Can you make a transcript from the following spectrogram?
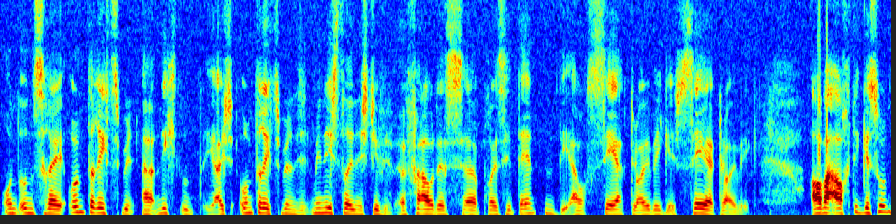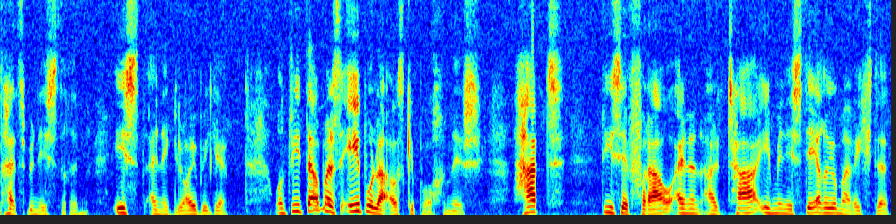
Und unsere Unterrichtsmin äh, nicht, ja, Unterrichtsministerin ist die Frau des äh, Präsidenten, die auch sehr gläubig ist, sehr gläubig. Aber auch die Gesundheitsministerin ist eine Gläubige. Und wie damals Ebola ausgebrochen ist, hat diese Frau einen Altar im Ministerium errichtet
